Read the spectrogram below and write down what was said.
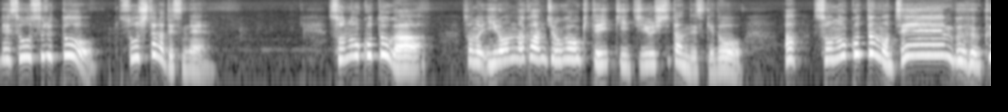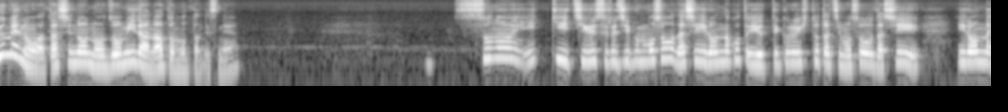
でそうするとそうしたらですねそのことがそのいろんな感情が起きて一喜一憂してたんですけどあそのことも全部含めの私の望みだなと思ったんですね。その一喜一憂する自分もそうだしいろんなこと言ってくる人たちもそうだしいろんな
